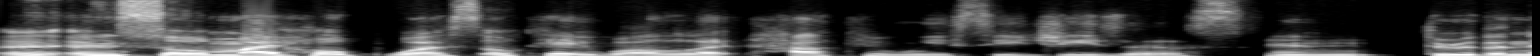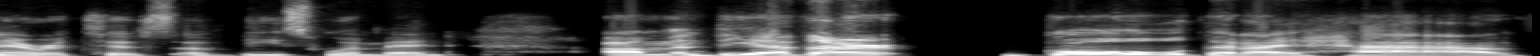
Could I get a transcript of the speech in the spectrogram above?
and, and, so my hope was okay. Well, let, how can we see Jesus in through the narratives of these women? Um, and the other goal that I have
